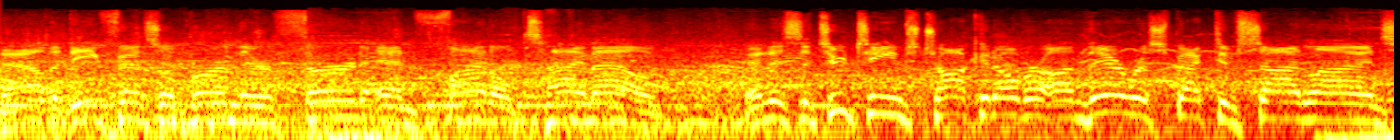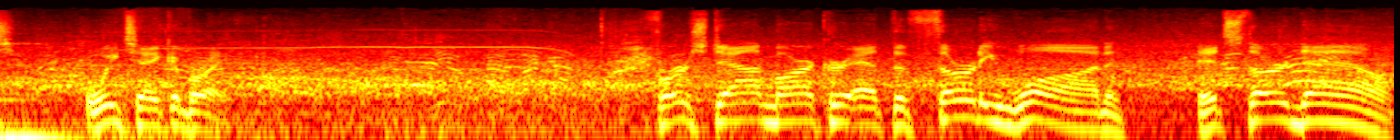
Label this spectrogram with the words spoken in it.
Now the defense will burn their third and final timeout. And as the two teams talk it over on their respective sidelines, we take a break. First down marker at the 31. It's third down.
